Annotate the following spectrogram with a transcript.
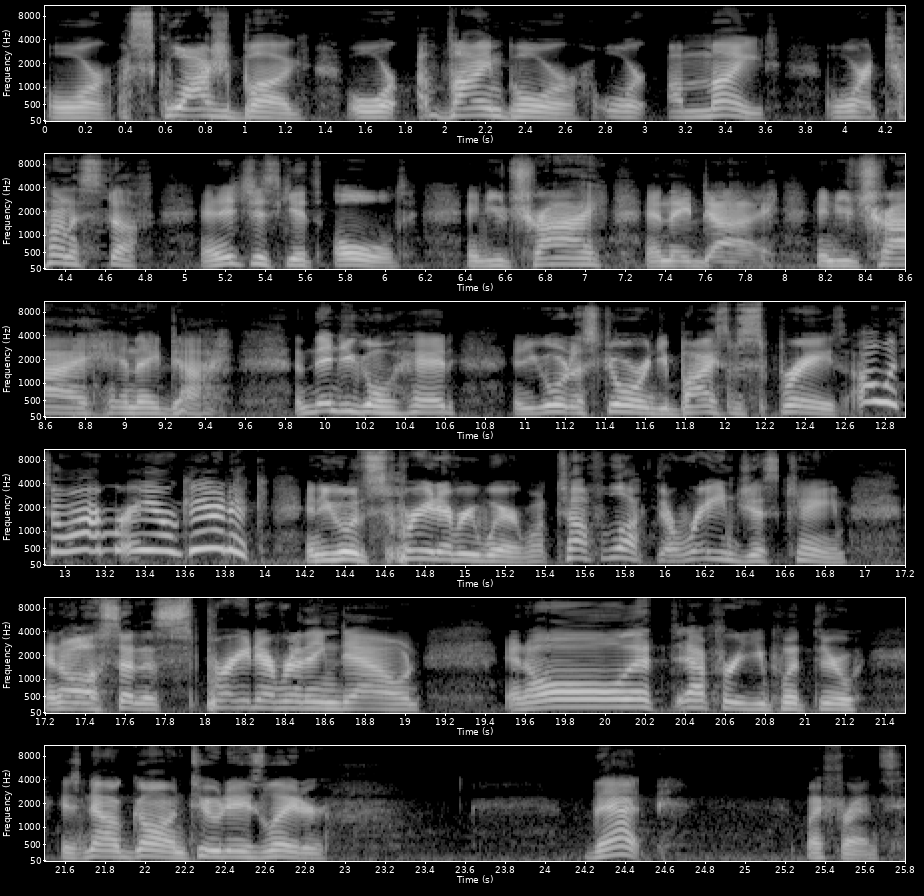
or a squash bug, or a vine borer, or a mite, or a ton of stuff, and it just gets old. And you try and they die, and you try and they die. And then you go ahead and you go to the store and you buy some sprays. Oh, it's Armory Organic. And you go and spray it everywhere. Well, tough luck, the rain just came, and all of a sudden it sprayed everything down, and all that effort you put through is now gone two days later. That, my friends,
